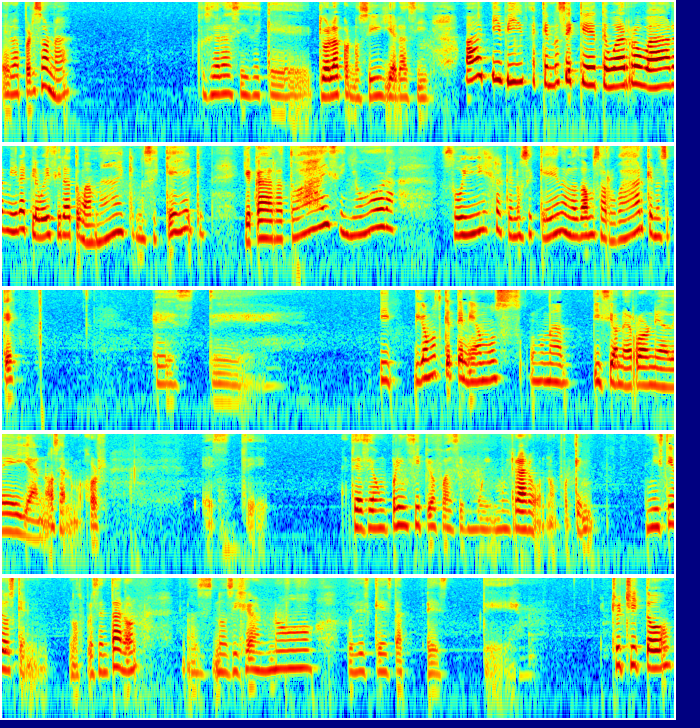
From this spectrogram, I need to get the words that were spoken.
la persona pues era así de que yo la conocí y era así, ay, mi vida, que no sé qué, te voy a robar, mira que le voy a decir a tu mamá, que no sé qué, que... y a cada rato, ay, señora, su hija, que no sé qué, nos las vamos a robar, que no sé qué. Este... Y digamos que teníamos una visión errónea de ella, ¿no? O sea, a lo mejor, este, desde un principio fue así muy, muy raro, ¿no? Porque mis tíos que nos presentaron nos, dijeron, no, pues es que esta, este, Chuchito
